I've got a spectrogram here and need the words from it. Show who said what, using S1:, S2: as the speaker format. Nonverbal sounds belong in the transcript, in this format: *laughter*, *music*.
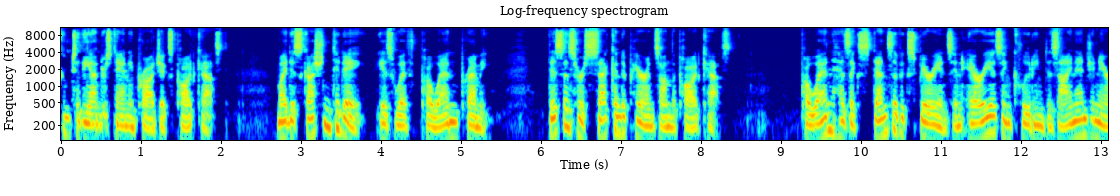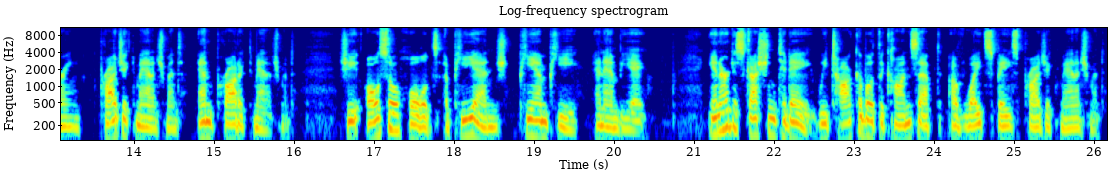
S1: welcome to the Understanding Projects podcast. My discussion today is with Pawan Premi. This is her second appearance on the podcast. Pawan has extensive experience in areas including design engineering, project management, and product management. She also holds a PMP, and MBA. In our discussion today, we talk about the concept of white space project management.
